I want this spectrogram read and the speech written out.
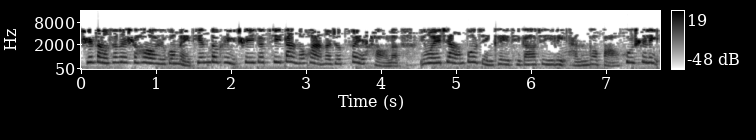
吃早餐的时候如果每天都可以吃一个鸡蛋的话，那就最好了，因为这样不仅可以提高记忆力，还能够保护视力。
